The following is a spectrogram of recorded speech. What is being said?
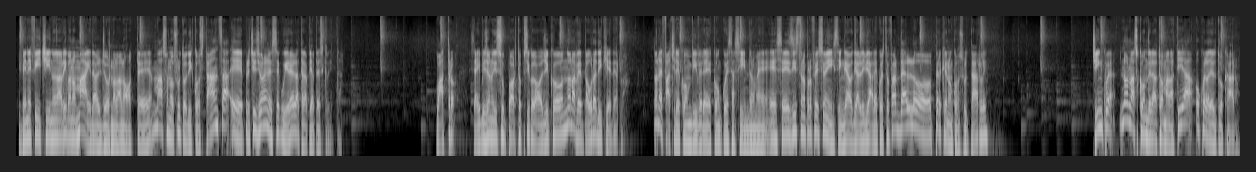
I benefici non arrivano mai dal giorno alla notte, ma sono frutto di costanza e precisione nel seguire la terapia prescritta. 4. Se hai bisogno di supporto psicologico, non aver paura di chiederlo. Non è facile convivere con questa sindrome e se esistono professionisti in grado di alleviare questo fardello, perché non consultarli? 5. Non nascondere la tua malattia o quella del tuo caro.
